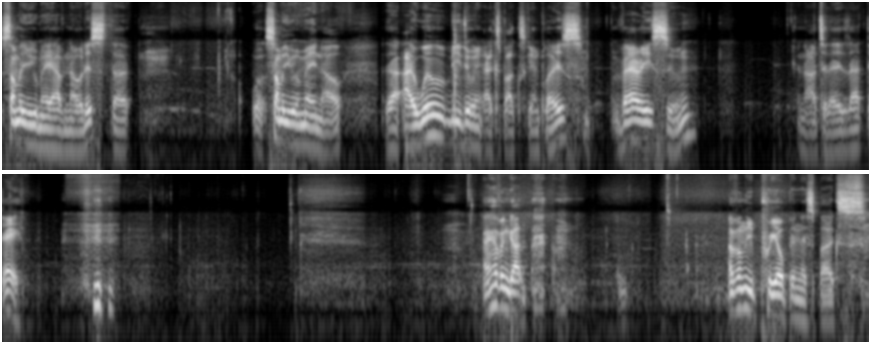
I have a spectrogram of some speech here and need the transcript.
Some of you may have noticed that, well, some of you may know that I will be doing Xbox gameplays very soon. And now today is that day. I haven't got. I've only pre-opened this box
